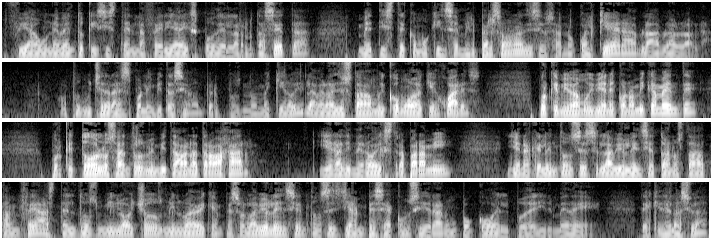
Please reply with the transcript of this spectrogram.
fui a un evento que hiciste en la Feria Expo de la Ruta Z, metiste como 15 mil personas, dice, o sea, no cualquiera, bla, bla, bla, bla. Oh, pues muchas gracias por la invitación, pero pues no me quiero ir. La verdad yo estaba muy cómodo aquí en Juárez, porque me iba muy bien económicamente, porque todos los antros me invitaban a trabajar y era dinero extra para mí. Y en aquel entonces la violencia todavía no estaba tan fea, hasta el 2008, 2009 que empezó la violencia, entonces ya empecé a considerar un poco el poder irme de, aquí de la ciudad.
